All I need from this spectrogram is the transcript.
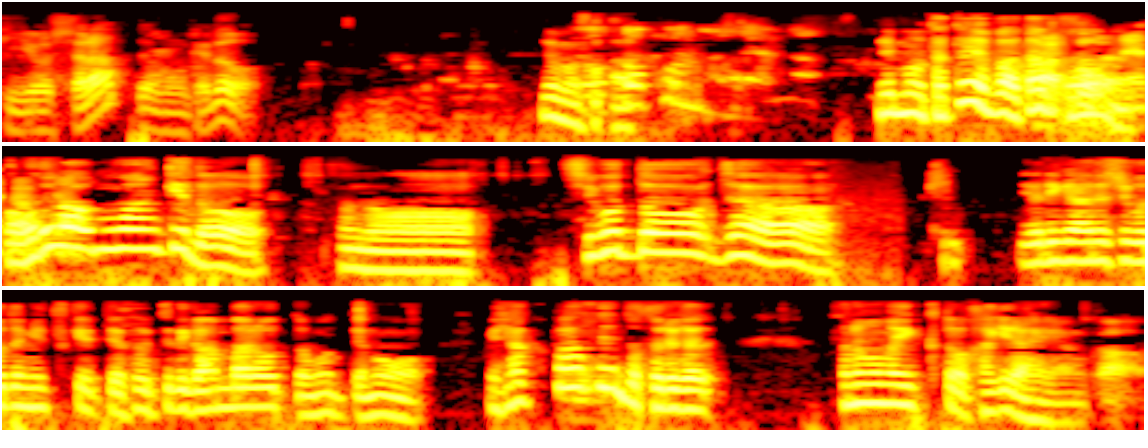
起業したらって思うけど、でもさ、でも、例えば、多あそう分、ね確かに。俺は思わんけど、その、仕事、じゃあ、きやりがいある仕事見つけて、そっちで頑張ろうと思っても、100%それが、そのまま行くとは限らへんやんか。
